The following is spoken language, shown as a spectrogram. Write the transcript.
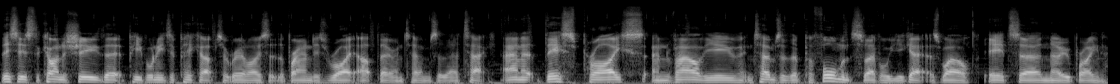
This is the kind of shoe that people need to pick up to realise that the brand is right up there in terms of their tech. And at this price and value, in terms of the performance level you get as well, it's a no-brainer.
